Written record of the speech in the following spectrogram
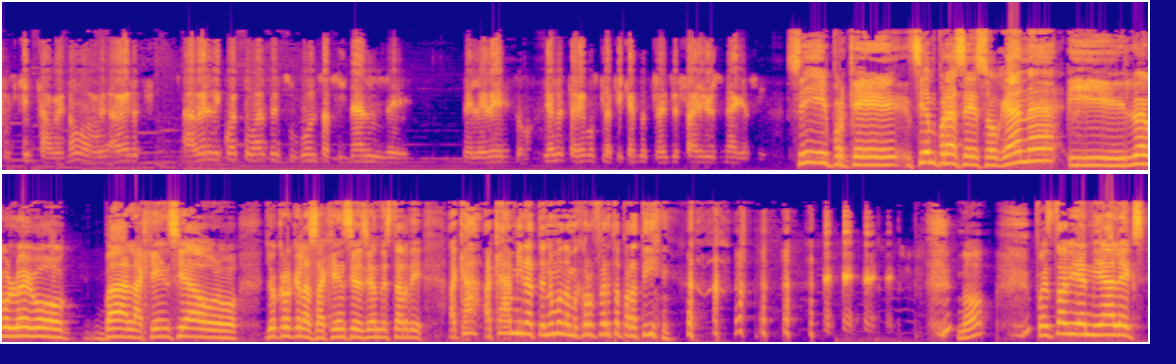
pues quién sabe, ¿no? A ver, a ver, a ver de cuánto va a ser su bolsa final de, del evento. Ya lo estaremos platicando a través de Fighters Magazine. Sí, porque siempre hace eso, gana y luego, luego va a la agencia o yo creo que las agencias ya han de estar de, acá, acá, mira, tenemos la mejor oferta para ti. ¿No? Pues está bien, mi Alex.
